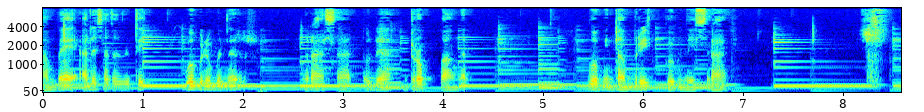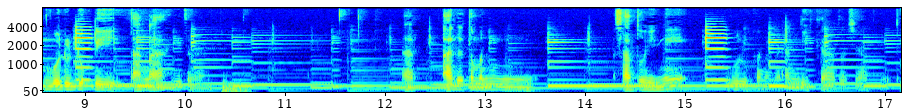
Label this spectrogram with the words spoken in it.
sampai ada satu titik gue bener-bener ngerasa udah drop banget. Gue minta break gue minta istirahat. Gue duduk di tanah gitu kan. Nah, ada temen satu ini gue lupa namanya Andika atau siapa gitu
